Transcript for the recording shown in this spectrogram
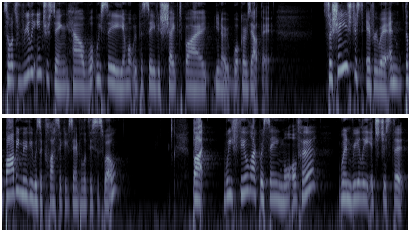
So it's really interesting how what we see and what we perceive is shaped by, you know, what goes out there. So she is just everywhere. And the Barbie movie was a classic example of this as well. But we feel like we're seeing more of her when really it's just that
